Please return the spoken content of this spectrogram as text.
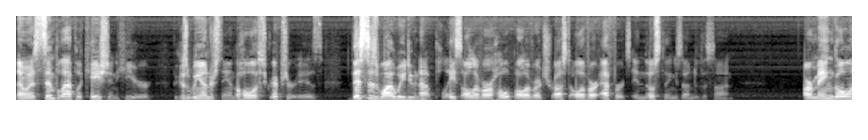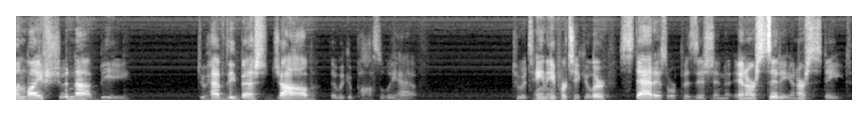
Now, a simple application here, because we understand the whole of Scripture, is this is why we do not place all of our hope, all of our trust, all of our efforts in those things under the sun. Our main goal in life should not be to have the best job that we could possibly have, to attain a particular status or position in our city, in our state.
